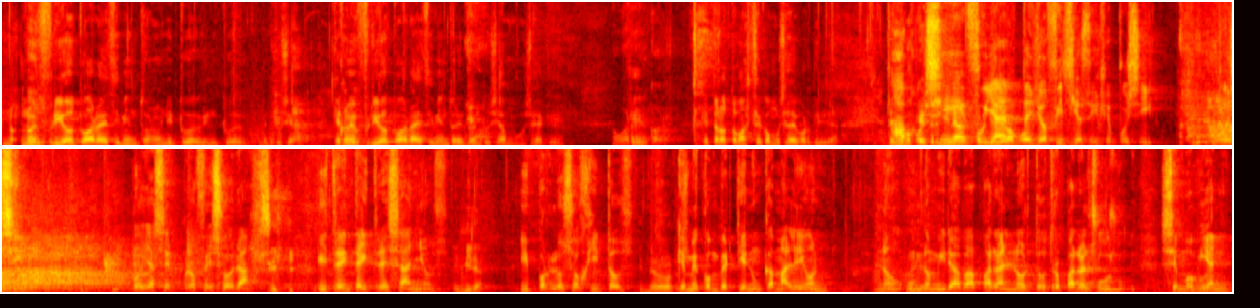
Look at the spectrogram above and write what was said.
No, enfrió tu agradecimiento, ¿no? ni tu, entusiasmo. Que no enfrió tu agradecimiento ni tu entusiasmo. O sea que, que, te lo tomaste con mucha deportividad. Tenemos ah, pues que terminar. Sí, fui a arte y oficios y dije, pues sí, pues sí. Voy a ser profesora. Sí. Y 33 años. Y mira. Y por los ojitos, que me convertí en un camaleón. ¿no? Uno miraba para el norte, otro para el sur, se movían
